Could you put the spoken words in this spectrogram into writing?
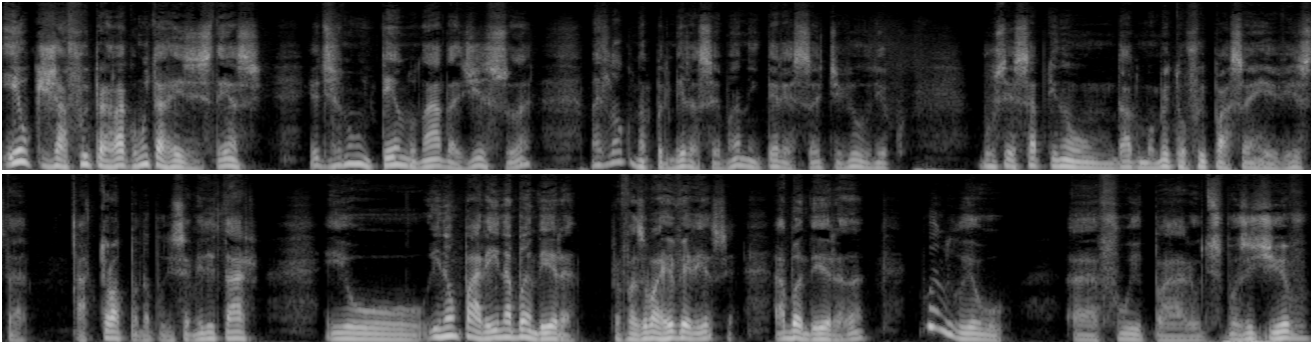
eu que já fui para lá com muita resistência, eu disse, não entendo nada disso, né? Mas logo na primeira semana, interessante, viu, Nico? Você sabe que num dado momento eu fui passar em revista a tropa da Polícia Militar eu, e não parei na bandeira para fazer uma reverência à bandeira, né? Quando eu uh, fui para o dispositivo,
